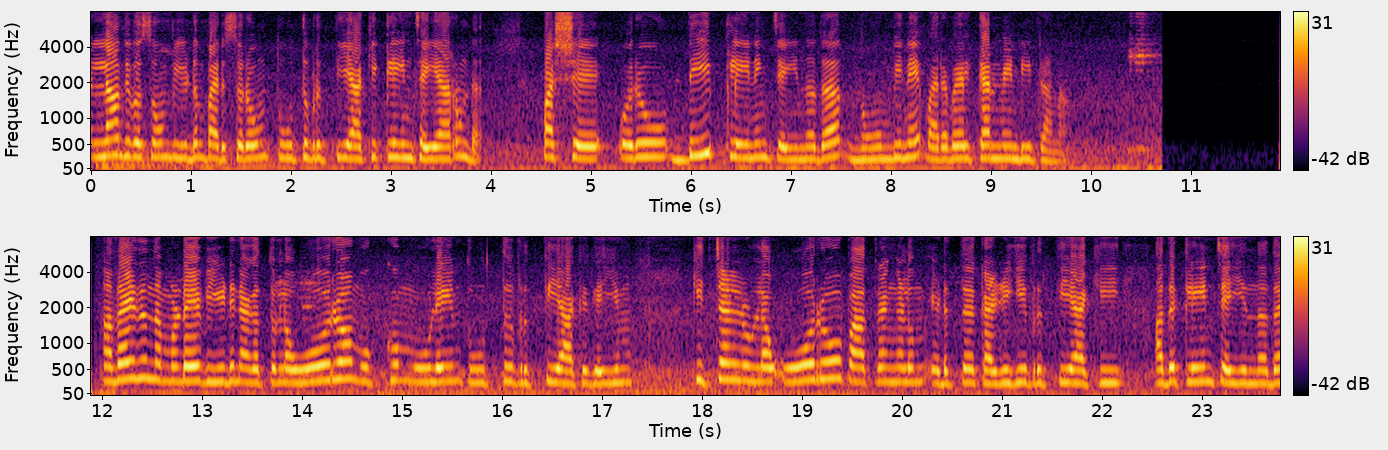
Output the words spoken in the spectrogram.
എല്ലാ ദിവസവും വീടും പരിസരവും തൂത്ത് വൃത്തിയാക്കി ക്ലീൻ ചെയ്യാറുണ്ട്. പക്ഷേ ഒരു ഡീപ്പ് ക്ലീനിങ് ചെയ്യുന്നത് നോമ്പിനെ വരവേൽക്കാൻ വേണ്ടിയിട്ടാണ്. അതായത് നമ്മുടെ വീടിനകത്തുള്ള ഓരോ മുക്കും മൂലയും തൂത്ത് വൃത്തിയാക്കുകയും കിച്ചണിലുള്ള ഓരോ പാത്രങ്ങളും എടുത്ത് കഴുകി വൃത്തിയാക്കി അത് ക്ലീൻ ചെയ്യുന്നത്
